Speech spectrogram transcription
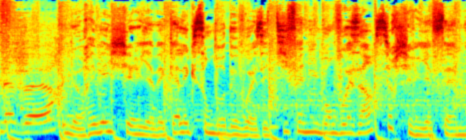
9h, le réveil chéri avec Alexandre Devoise et Tiffany Bonvoisin sur Chéri FM.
